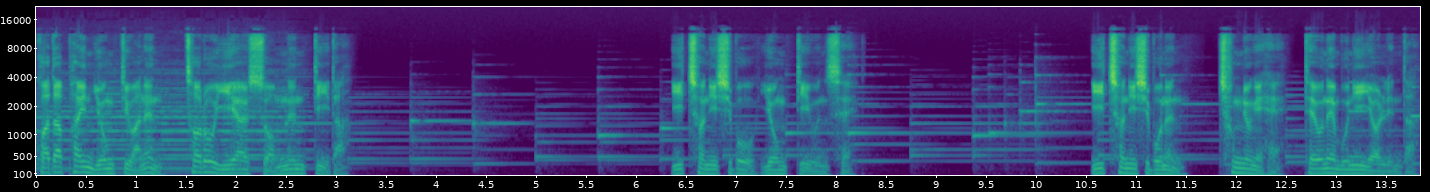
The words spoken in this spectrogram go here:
과다파인 용띠와는 서로 이해할 수 없는 띠이다. 2025 용띠 운세 2025는 청룡의 해, 대운의 문이 열린다.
